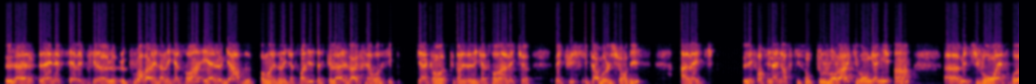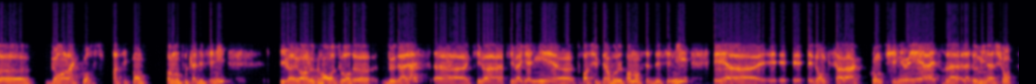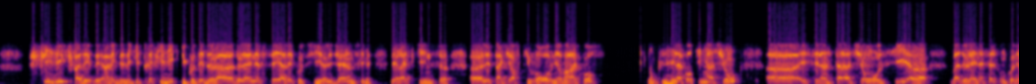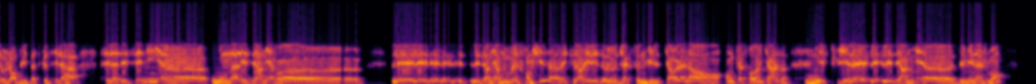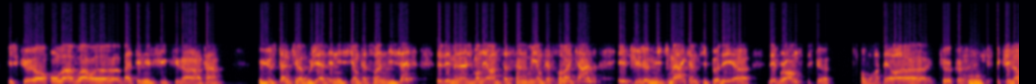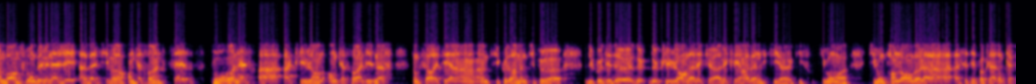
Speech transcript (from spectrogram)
La, la, NFC avait pris le, pouvoir dans les années 80 et elle le garde pendant les années 90 parce que là, elle va faire aussi bien que dans les années 80 avec, euh, avec 8 Super Bowls sur 10, avec les 49ers qui sont toujours là, qui vont en gagner un, euh, mais qui vont être euh, dans la course pratiquement pendant toute la décennie. Il va y avoir le grand retour de, Dallas euh, qui va qui va gagner trois Super Bowls pendant cette décennie. Et, donc ça va continuer à être la, domination physique avec des équipes très physiques du côté de la de la NFC avec aussi les Giants les, Redskins les Packers qui vont revenir dans la course donc c'est mhm. la continuation et c'est l'installation aussi bah, de la NFL qu'on connaît aujourd'hui, parce que c'est la c'est la décennie euh, où on a les dernières euh, les, les, les, dernières nouvelles franchises avec l'arrivée de Jacksonville, Carolina en, en 95, mhm. et puis les, les derniers euh, déménagements, puisque on va avoir bah, Tennessee qui va, enfin Houston qui va bouger à Tennessee en 97, le déménagement des Rams à Saint-Louis en 95, et puis le micmac un petit peu des des Browns, puisque on vous rappellera euh, que, que les Cleveland Browns vont déménager à Baltimore en 96 pour renaître à, Cleveland en 99. Donc ça aurait été un, psychodrame un petit peu euh, du côté de, Cleveland avec euh, avec les Ravens qui qui, vont qui vont prendre leur envol à, cette époque-là. Donc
